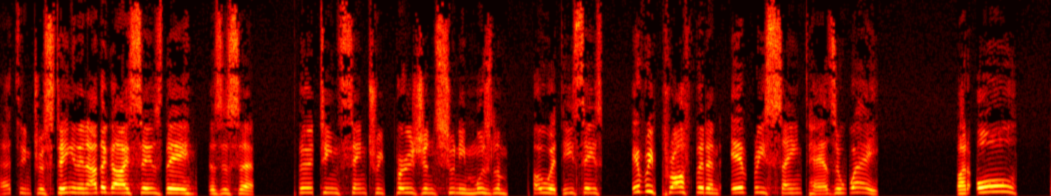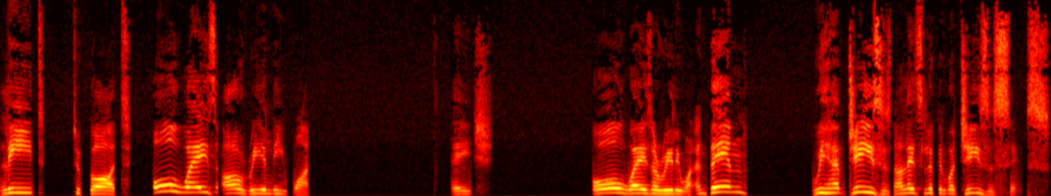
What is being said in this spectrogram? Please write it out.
that's interesting. And then other guy says there, this is a 13th century Persian Sunni Muslim poet. He says, every prophet and every saint has a way, but all lead to God. All ways are really one. H. All ways are really one. And then we have Jesus. Now let's look at what Jesus says.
